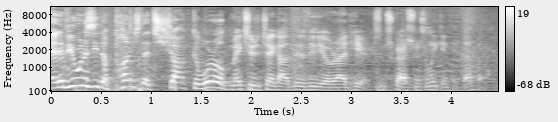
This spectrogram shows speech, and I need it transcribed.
And if you want to see the punch that shocked the world, make sure to check out this video right here. Subscribe to Mr. Leak and hit that button.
